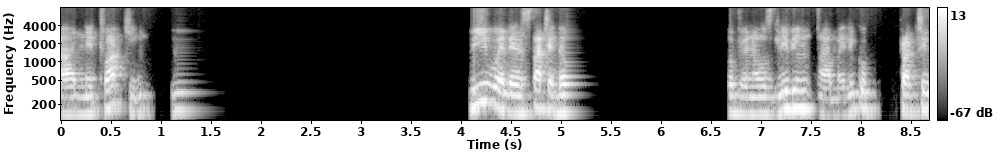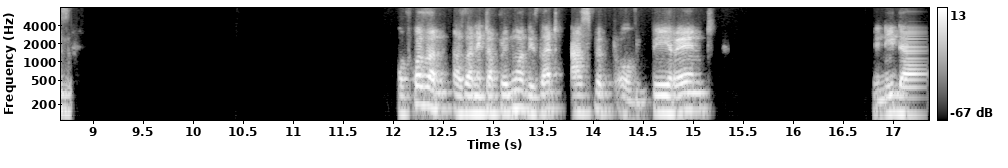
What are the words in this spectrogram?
uh, networking, me when I started when I was leaving uh, my legal practice Of course, as an entrepreneur, there's that aspect of pay rent. You need a,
